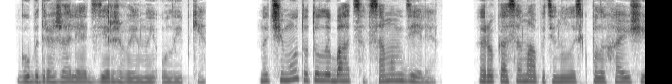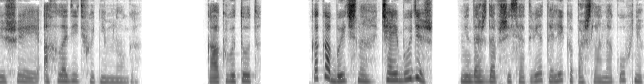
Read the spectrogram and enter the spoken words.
— губы дрожали от сдерживаемой улыбки. «Но чему тут улыбаться в самом деле?» Рука сама потянулась к полыхающей шее, охладить хоть немного. «Как вы тут?» «Как обычно. Чай будешь?» Не дождавшись ответа, Лика пошла на кухню,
